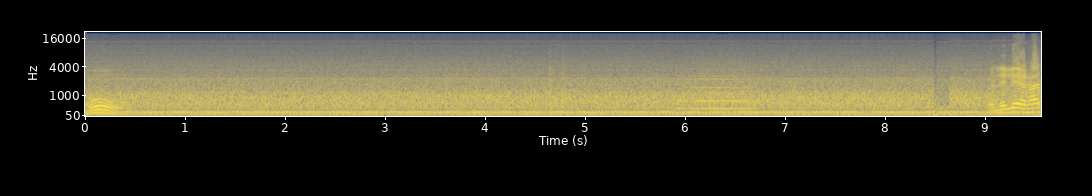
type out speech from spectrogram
โอ้ไปเรื่อยๆครับ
